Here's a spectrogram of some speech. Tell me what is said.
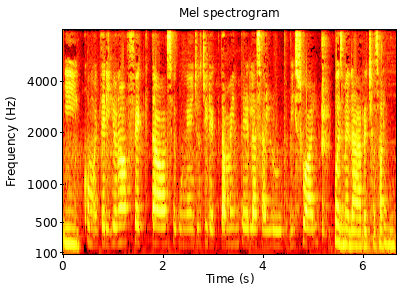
Y como el terigio no afectaba, según ellos, directamente la salud visual, pues me la rechazaron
